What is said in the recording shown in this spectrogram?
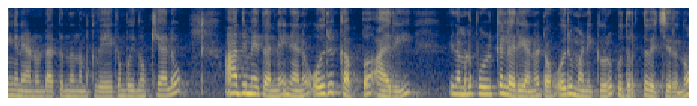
എങ്ങനെയാണ് ഉണ്ടാക്കുന്നത് നമുക്ക് വേഗം പോയി നോക്കിയാലോ. ആദ്യമേ തന്നെ ഞാൻ ഒരു കപ്പ് അരി ഇത് നമ്മൾ പുഴുക്കലരിയാണ് കേട്ടോ. ഒരു മണിക്കൂർ കുതിർത്ത് വെച്ചിരുന്നു.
